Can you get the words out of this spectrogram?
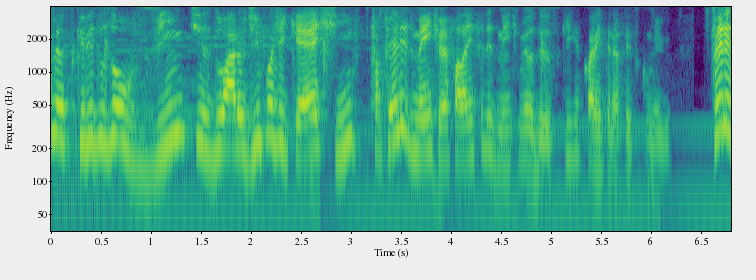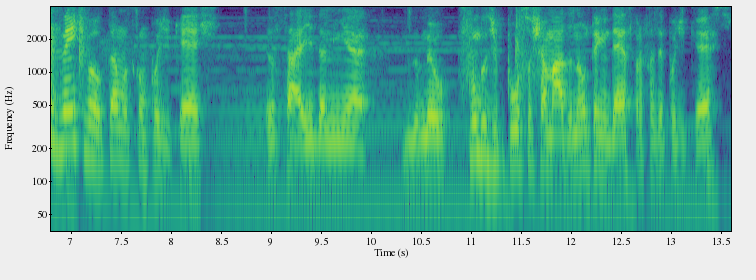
meus queridos ouvintes do Arudim Podcast. Felizmente, eu ia falar infelizmente, meu Deus, o que a quarentena fez comigo? Felizmente voltamos com o podcast. Eu saí da minha do meu fundo de poço chamado Não Tenho Ideias para fazer podcast.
